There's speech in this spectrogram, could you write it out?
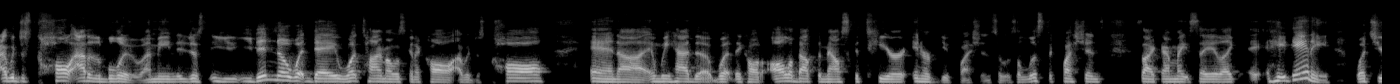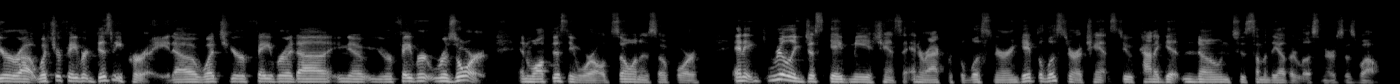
I would just call out of the blue. I mean, it just you, you didn't know what day, what time I was going to call. I would just call and uh, and we had uh, what they called all about the Mouseketeer interview questions. So it was a list of questions. It's like I might say like, "Hey Danny, what's your uh, what's your favorite Disney parade? Uh, what's your favorite uh, you know your favorite resort in Walt Disney World? So on and so forth." And it really just gave me a chance to interact with the listener and gave the listener a chance to kind of get known to some of the other listeners as well.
